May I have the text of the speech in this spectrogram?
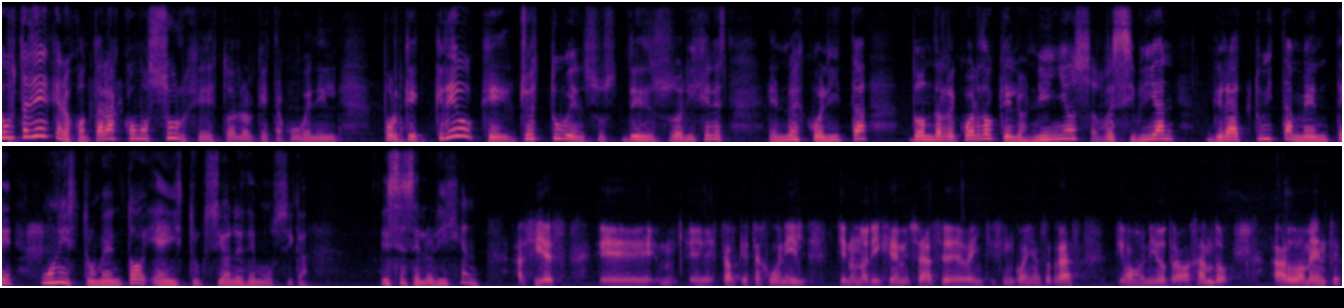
gustaría que nos contaras cómo surge esto de la orquesta juvenil, porque creo que yo estuve en sus, desde sus orígenes en una escuelita donde recuerdo que los niños recibían gratuitamente un instrumento e instrucciones de música. ¿Ese es el origen? Así es. Eh, esta orquesta juvenil tiene un origen ya hace 25 años atrás, que hemos venido trabajando arduamente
